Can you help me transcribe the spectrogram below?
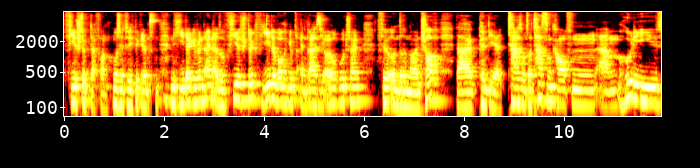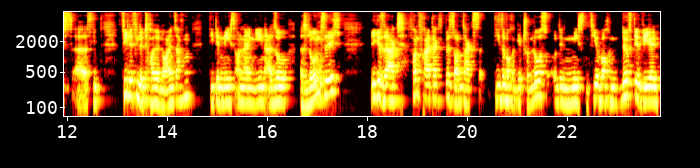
Vier Stück davon, muss ich natürlich begrenzen. Nicht jeder gewinnt einen, also vier Stück. Jede Woche gibt es einen 30-Euro-Gutschein für unseren neuen Shop. Da könnt ihr Tass, unsere Tassen kaufen, ähm, Hoodies. Äh, es gibt viele, viele tolle neue Sachen die demnächst online gehen. Also es lohnt sich. Wie gesagt, von Freitags bis Sonntags. Diese Woche geht schon los und in den nächsten vier Wochen dürft ihr wählen,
